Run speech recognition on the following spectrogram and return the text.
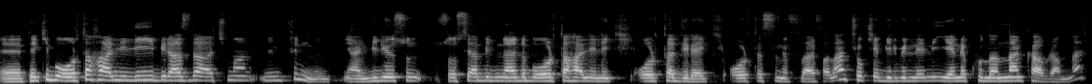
E, peki bu orta halliliği biraz daha açman mümkün mü? Yani biliyorsun sosyal bilimlerde bu orta hallilik, orta direk, orta sınıflar falan çokça birbirlerinin yerine kullanılan kavramlar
